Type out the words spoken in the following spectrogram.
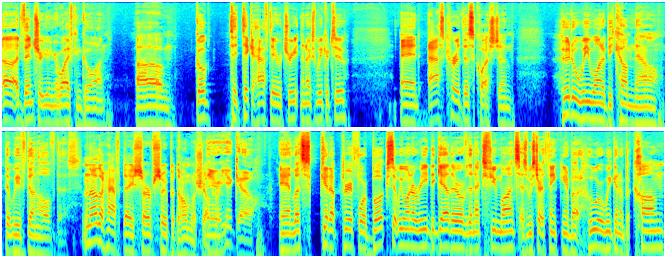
uh, adventure you and your wife can go on. Um, go t- take a half day retreat in the next week or two and ask her this question Who do we want to become now that we've done all of this? Another half day serve soup at the homeless shelter. There you go. And let's get up three or four books that we want to read together over the next few months as we start thinking about who are we going to become.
